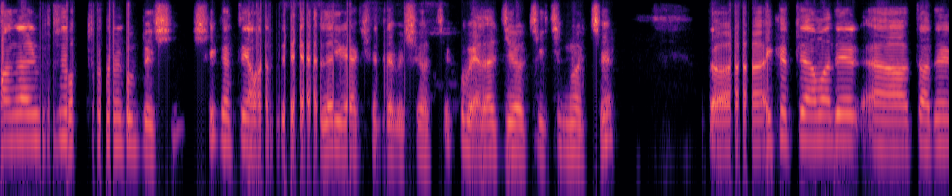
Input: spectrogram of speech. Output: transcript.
ফাঙ্গাল ইনফেকশন খুব বেশি, সেক্ষেত্রে আমাদের অ্যালার্জি রিয়াকশনটা বেশি হচ্ছে, খুব অ্যালার্জি হচ্ছে ইচিং হচ্ছে। তো এক্ষেত্রে আমাদের তাদের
